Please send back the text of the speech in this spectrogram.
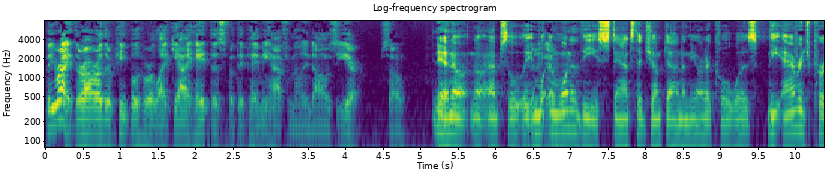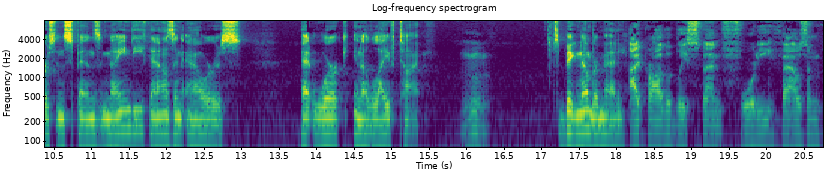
but you're right. There are other people who are like, yeah, I hate this, but they pay me half a million dollars a year. So Yeah, no, no, absolutely. And, w- and one of the stats that jumped out in the article was the average person spends 90,000 hours at work in a lifetime. Hmm. It's a big number, Maddie. I probably spend forty thousand,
